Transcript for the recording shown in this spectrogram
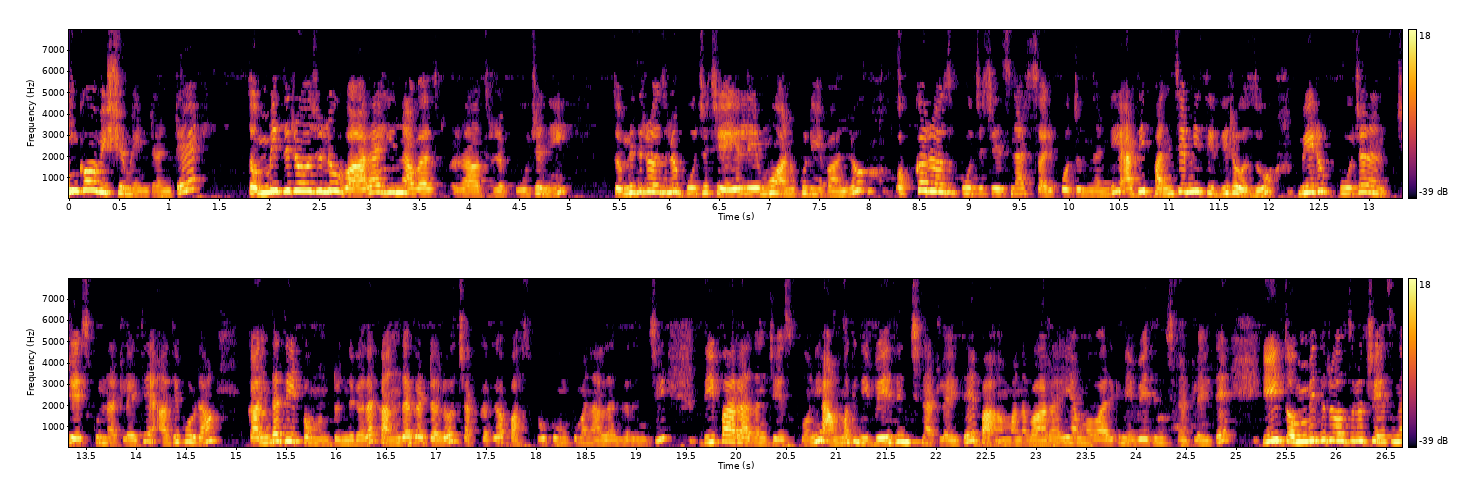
ఇంకో విషయం ఏంటంటే తొమ్మిది రోజులు వారాహి నవరాత్రుల పూజని తొమ్మిది రోజులు పూజ చేయలేము అనుకునే వాళ్ళు ఒక్క రోజు పూజ చేసినా సరిపోతుందండి. అది పంచమి తిది రోజు మీరు పూజ చేసుకున్నట్లయితే అది కూడా కంద దీపం ఉంటుంది కదా. కందగడ్డలో చక్కగా పసుపు కుంకుమను అలంకరించి దీపారాధన చేసుకొని అమ్మకి నివేదించినట్లయితే మన వారాహి అమ్మవారికి నివేదించినట్లయితే ఈ తొమ్మిది రోజులు చేసిన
